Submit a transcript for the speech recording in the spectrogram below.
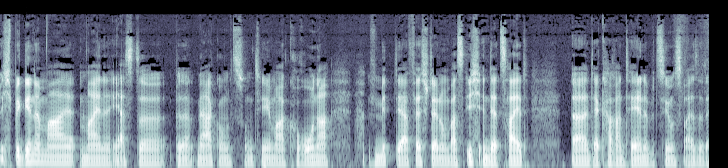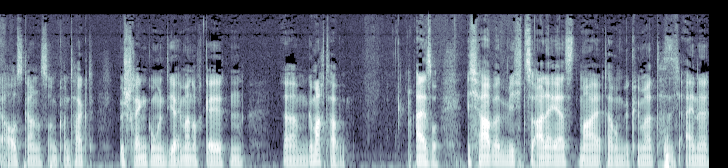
Ich beginne mal meine erste Bemerkung zum Thema Corona mit der Feststellung, was ich in der Zeit äh, der Quarantäne beziehungsweise der Ausgangs- und Kontaktbeschränkungen, die ja immer noch gelten, ähm, gemacht habe. Also, ich habe mich zuallererst mal darum gekümmert, dass ich eine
